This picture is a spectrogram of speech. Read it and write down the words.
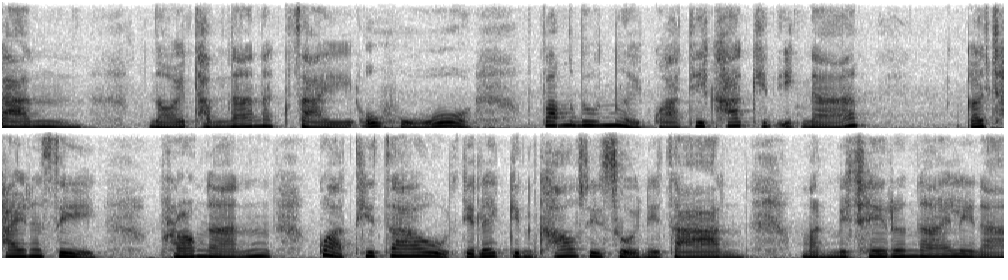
กัน น้อยทำหน้าหนักใจ โอ้โห ฟังดูเหนื่อยกว่าที่ข้าคิดอีกนะ ก็ใช่นะสิ เพราะงั้นกว่าที่เจ้าจะได้กินข้าวสวยๆในจาน มันไม่ใช่เรื่องง่ายเลยนะ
